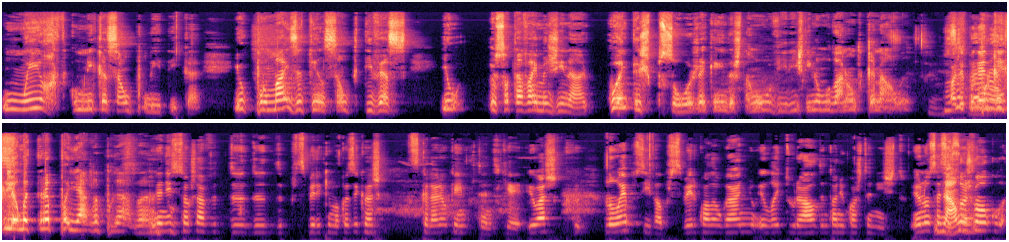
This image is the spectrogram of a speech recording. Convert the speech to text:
um erro de comunicação política. Eu, por mais atenção que tivesse, eu, eu só estava a imaginar quantas pessoas é que ainda estão a ouvir isto e não mudaram de canal. Olha, Porque aquilo é uma atrapalhada pegada. pegando nisso, só gostava de, de- de perceber aqui uma coisa que eu acho que se calhar é o que é importante, que é, eu acho que não é possível perceber qual é o ganho eleitoral de António Costa nisto. Eu não sei se Não. as pessoas vão... acorrer-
